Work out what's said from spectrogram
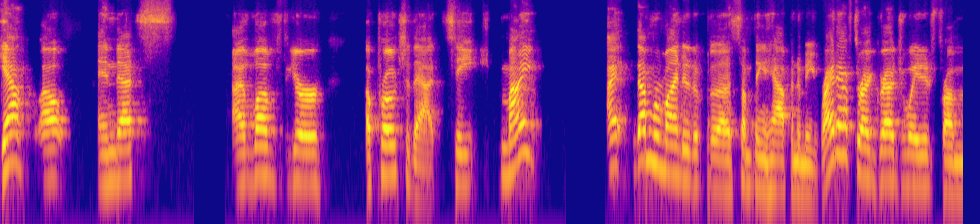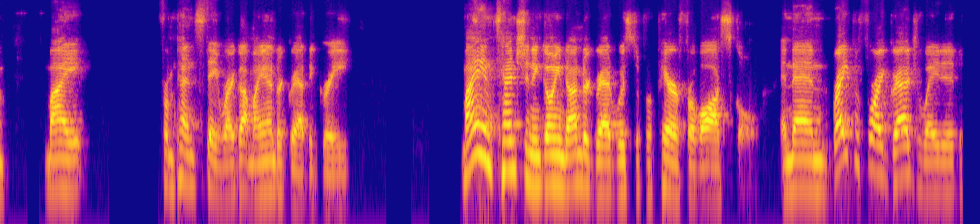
Yeah, well, and that's, I love your approach to that. See, my, I, I'm reminded of uh, something that happened to me right after I graduated from my from Penn State, where I got my undergrad degree, my intention in going to undergrad was to prepare for law school. And then right before I graduated,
